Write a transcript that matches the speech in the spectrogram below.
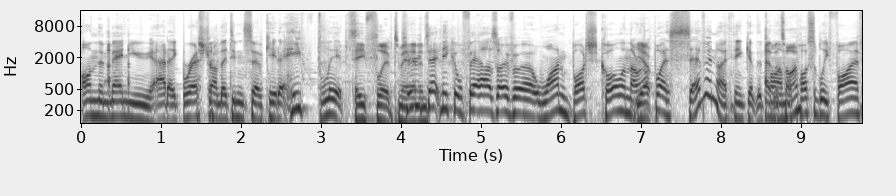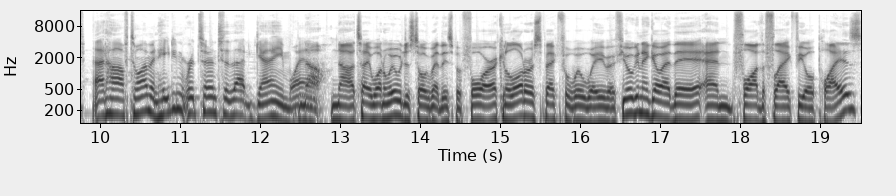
on the menu at a restaurant that didn't serve keto. He flipped. he flipped, man. Two technical fouls over one botched call, and they're Yep. up by seven, I think, at the the time, or possibly five at halftime, and he didn't return to that game. Wow. No, no, I'll tell you what, and we were just talking about this before. I reckon a lot of respect for Will Weaver. If you're going to go out there and fly the flag for your players,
